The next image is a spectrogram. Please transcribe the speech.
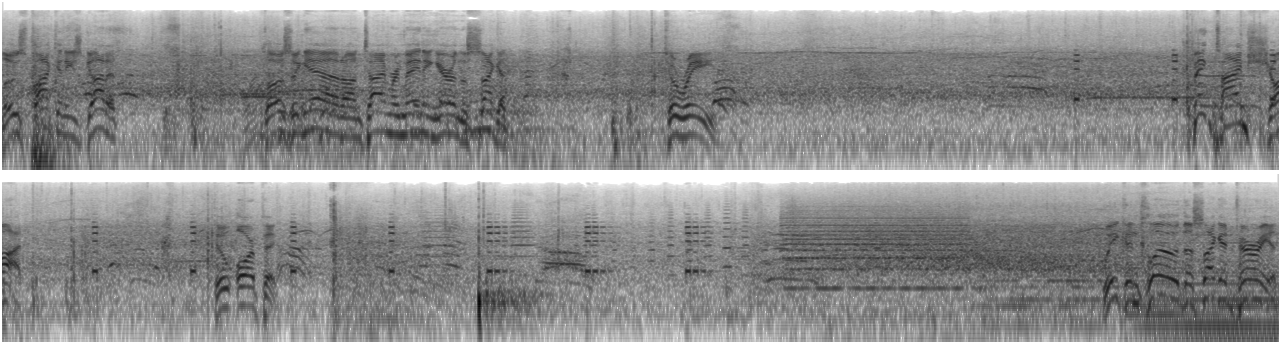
Loose puck, and he's got it. Closing in on time remaining here in the second. To Reed. Big time shot. To Orpik. We conclude the second period.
